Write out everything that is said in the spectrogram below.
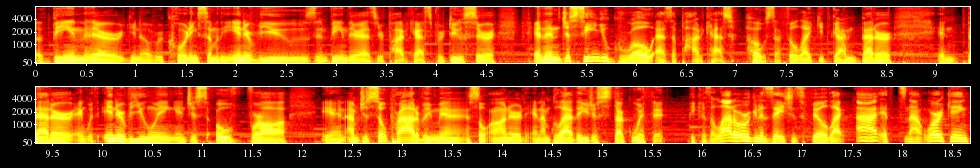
of being there, you know, recording some of the interviews and being there as your podcast producer, and then just seeing you grow as a podcast host. I feel like you've gotten better and better, and with interviewing and just overall. And I'm just so proud of you, man. I'm so honored, and I'm glad that you just stuck with it because a lot of organizations feel like ah it's not working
